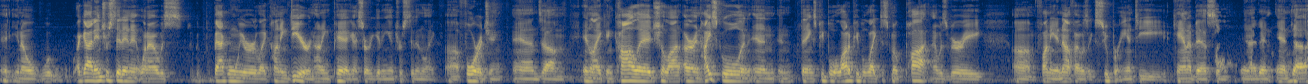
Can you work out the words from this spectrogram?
it, you know, I got interested in it when I was back when we were like hunting deer and hunting pig. I started getting interested in like uh, foraging and um, in like in college a lot or in high school and, and and things. People, a lot of people like to smoke pot. I was very um, funny enough, I was like super anti cannabis, and, and, I didn't. And uh,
